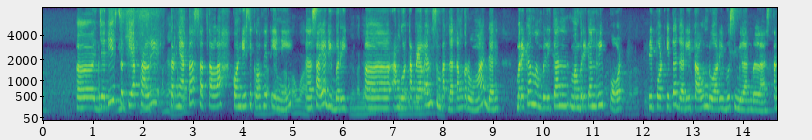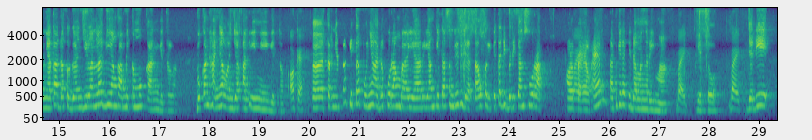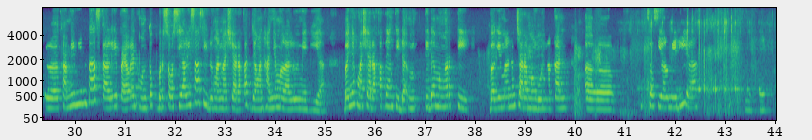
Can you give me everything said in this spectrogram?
Eh, jadi setiap kali ternyata setelah kondisi COVID ini, eh, saya diberi eh, anggota PLN sempat datang ke rumah dan mereka memberikan memberikan report report kita dari tahun 2019. Ternyata ada keganjilan lagi yang kami temukan gitu loh. Bukan hanya lonjakan ini gitu. Oke. Eh, ternyata kita punya ada kurang bayar yang kita sendiri tidak tahu kita diberikan surat oleh PLN tapi kita tidak menerima. Baik. Gitu. Baik. Jadi eh, kami minta sekali PLN untuk bersosialisasi dengan masyarakat jangan hanya melalui media. Banyak masyarakat yang tidak tidak mengerti bagaimana cara menggunakan eh, sosial media.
